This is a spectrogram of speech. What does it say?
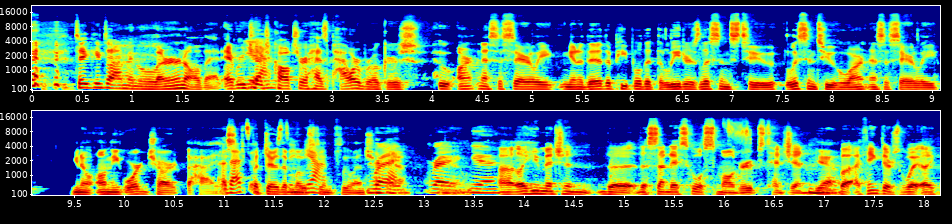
Right. Take your time and learn all that. Every church Yeah. culture has power brokers who aren't necessarily, you know, they're the people that the leaders listens to listen to who aren't necessarily, you know, on the org chart the highest, Oh, but they're the most yeah. influential. Right. Right. Yeah. Uh, like you mentioned the the Sunday school small groups tension. Yeah. But I think there's way like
